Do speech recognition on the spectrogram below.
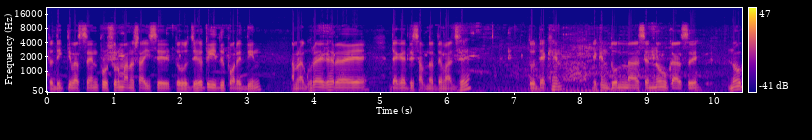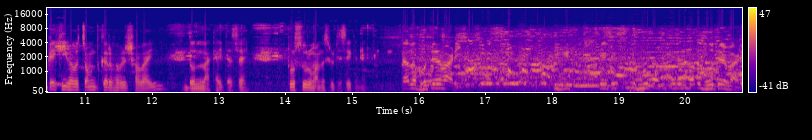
তো দেখতে পাচ্ছেন প্রচুর মানুষ আইছে। তো যেহেতু ঈদের পরের দিন আমরা ঘুরে ঘুরে দেখাইতেছি আপনাদের মাঝে। তো দেখেন এখানে দোলনা আছে নৌকা আছে। নৌকায় কীভাবে চমৎকারভাবে সবাই দোলনা খাইতেছে। প্রচুর মানুষ উঠেছে এখানে। এটা হলো ভূতের বাড়ি। ভূতের বাড়ি।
